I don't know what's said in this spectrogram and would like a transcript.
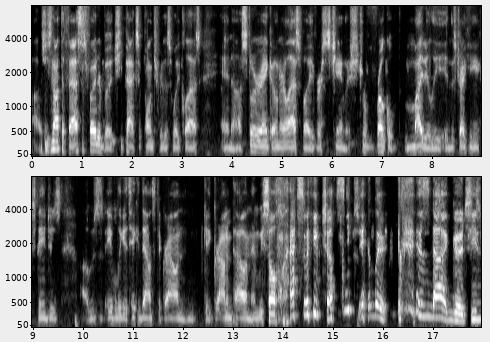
Uh, she's not the fastest fighter, but she packs a punch for this weight class. And uh, Stoliarenko in her last fight versus Chandler struggled mightily in the striking exchanges. Uh, was able to get taken down to the ground and get ground and pound. And we saw last week Chelsea Chandler is not good. She's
